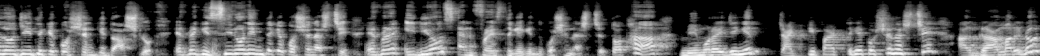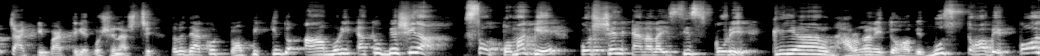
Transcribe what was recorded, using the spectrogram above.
অ্যানালজি থেকে কোশ্চেন কিন্তু আসলো। এরপরে কি সিনোনিম থেকে কোশ্চেন আসছে? এরপরে ইডিয়মস এন্ড ফ্রেজ থেকে কিন্তু কোশ্চেন আসছে। তথা মেমোরাইজিং এর চারটি পার্ট থেকে কোশ্চেন আসছে আর গ্রামারেরও চারটি পার্ট থেকে কোশ্চেন আসছে। তাহলে দেখো টপিক কিন্তু আমরি এত বেশি না। সো তোমাকে কোশ্চেন অ্যানালাইসিস করে ক্লিয়ার ধারণা নিতে হবে, বুঝতে হবে কোন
